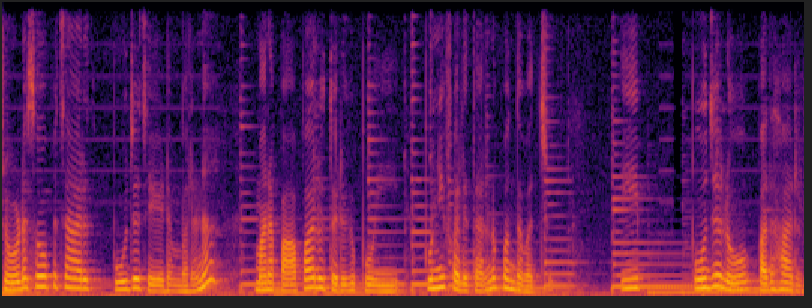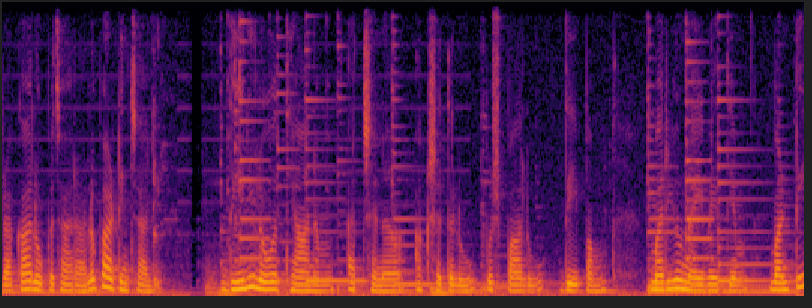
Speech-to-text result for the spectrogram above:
షోడశోపచార పూజ చేయడం వలన మన పాపాలు తొలగిపోయి పుణ్య ఫలితాలను పొందవచ్చు. ఈ పూజలో పదహారు రకాల ఉపచారాలు పాటించాలి. దీనిలో ధ్యానం అర్చన అక్షతలు పుష్పాలు దీపం మరియు నైవేద్యం వంటి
